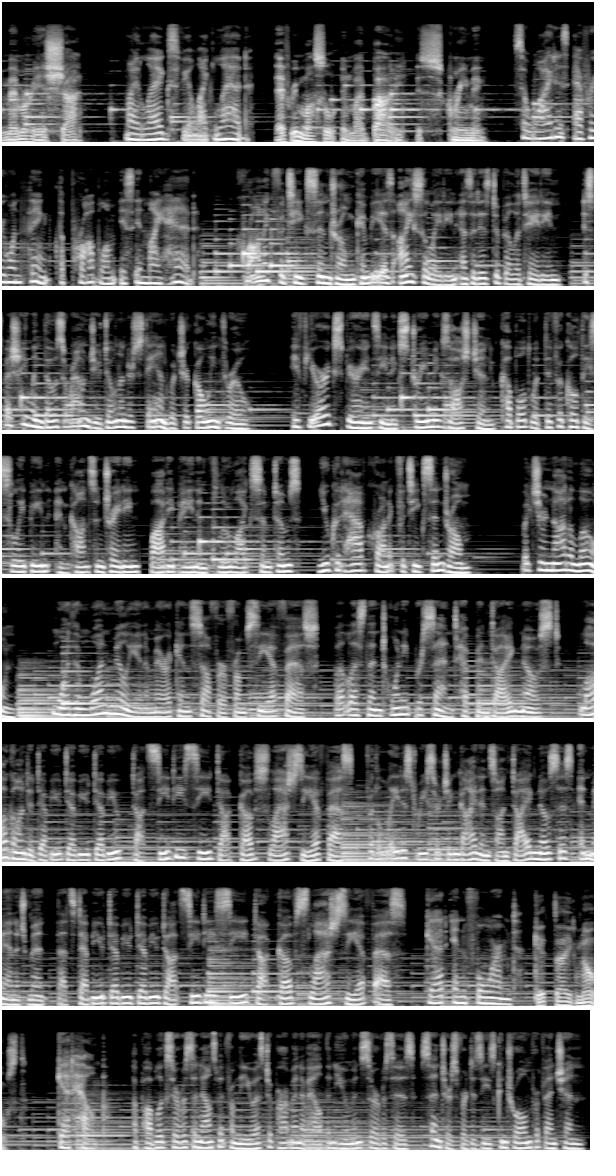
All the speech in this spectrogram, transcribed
memory is shot. My legs feel like lead. Every muscle in my body is screaming. So why does everyone think the problem is in my head? Chronic fatigue syndrome can be as isolating as it is debilitating, especially when those around you don't understand what you're going through. If you're experiencing extreme exhaustion coupled with difficulty sleeping and concentrating, body pain, and flu like symptoms, you could have chronic fatigue syndrome. But you're not alone. More than 1 million Americans suffer from CFS, but less than 20% have been diagnosed. Log on to www.cdc.gov/cfs for the latest research and guidance on diagnosis and management. That's www.cdc.gov/cfs. Get informed. Get diagnosed. Get help. A public service announcement from the U.S. Department of Health and Human Services, Centers for Disease Control and Prevention.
